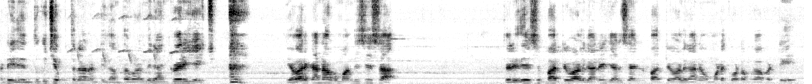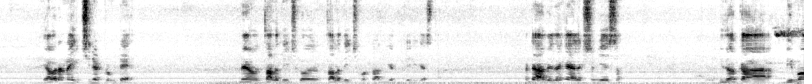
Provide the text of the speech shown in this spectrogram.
అంటే ఇది ఎందుకు చెప్తున్నానంటే ఇదంతా కూడా మీరు ఎంక్వైరీ చేయొచ్చు. ఎవరికైనా ఒక మంది సీసా. తెలుగుదేశం పార్టీ వాళ్ళు కానీ జనసేన పార్టీ వాళ్ళు కానీ ఉమ్మడి కూటమి కాబట్టి ఎవరైనా ఇచ్చినట్టుంటే మేము తలదించుకో తలదించుకుంటాం అని చెప్పి తెలియజేస్తాం. అంటే ఆ విధంగా ఎలక్షన్ చేసాం ఇదొక డిమో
